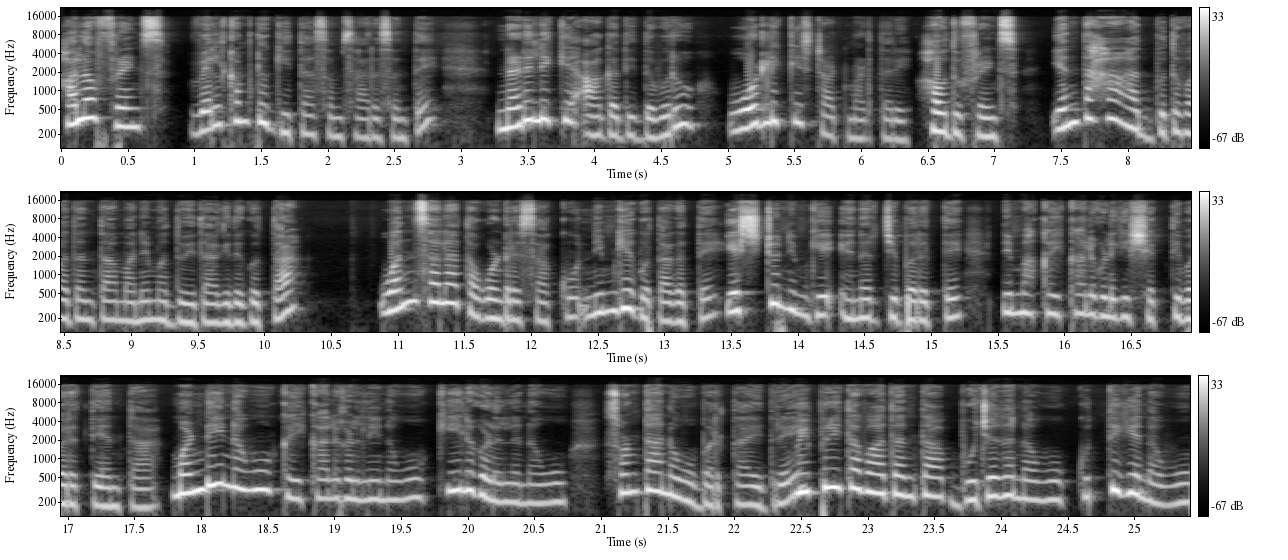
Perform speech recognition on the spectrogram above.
Hello friends, welcome to Geetha Samsara Sante. ನಡಿಲಿಕ್ಕೆ ಆಗದಿದ್ದವರು ಓಡಲಿಕ್ಕೆ ಸ್ಟಾರ್ಟ್ ಮಾಡ್ತಾರೆ. ಹೌದು ಫ್ರೆಂಡ್ಸ್, ಎಂತಹ ಅದ್ಭುತವಾದಂಥ ಮನೆಮದ್ದು ಇದಾಗಿದೆ ಗೊತ್ತಾ? ಒಂದ್ಸಲ ತಗೊಂಡ್ರೆ ಸಾಕು, ನಿಮಗೆ ಗೊತ್ತಾಗತ್ತೆ. ಎಷ್ಟು ನಿಮಗೆ ಎನರ್ಜಿ ಬರುತ್ತೆ, ನಿಮ್ಮ ಕೈಕಾಲುಗಳಿಗೆ ಶಕ್ತಿ ಬರುತ್ತೆ ಅಂತ. ಮಂಡಿ ನೋವು, ಕೈಕಾಲುಗಳಲ್ಲಿ ನೋವು, ಕೀಲುಗಳಲ್ಲಿ ನೋವು, ಸೊಂಟ ನೋವು ಬರ್ತಾ ಇದ್ರೆ ವಿಪರೀತವಾದಂತ ಭುಜದ ನೋವು, ಕುತ್ತಿಗೆ ನೋವು,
